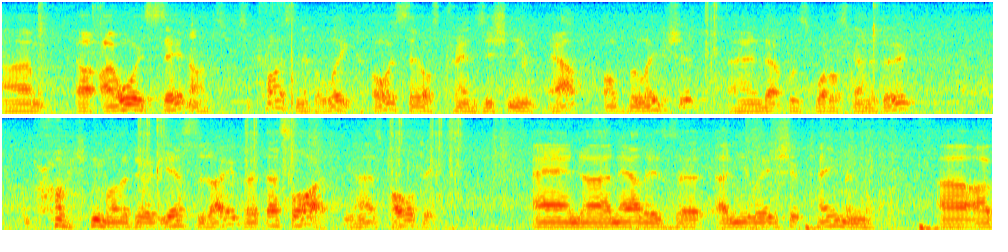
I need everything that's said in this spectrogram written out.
Um, I, I always said, and I'm surprised it never leaked, I always said I was transitioning out of the leadership, and that was what I was going to do. I probably didn't want to do it yesterday, but that's life, you know, that's politics. And uh, now there's a, a new leadership team, and uh,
